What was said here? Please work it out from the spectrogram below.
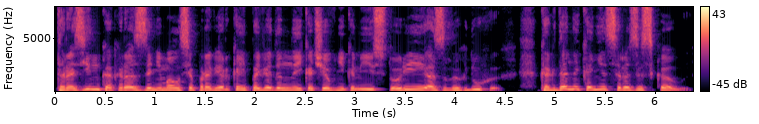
Таразин как раз занимался проверкой поведанной кочевниками истории о злых духах, когда наконец разыскал их.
